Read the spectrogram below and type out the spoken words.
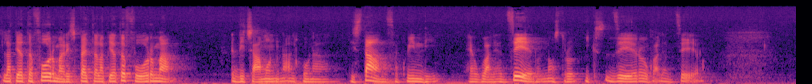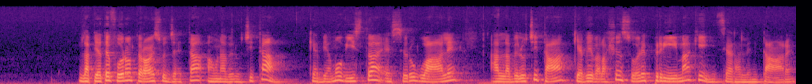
la piattaforma rispetto alla piattaforma diciamo non ha alcuna distanza, quindi è uguale a 0, il nostro x0 è uguale a 0. La piattaforma però è soggetta a una velocità che abbiamo visto essere uguale alla velocità che aveva l'ascensore prima che inizia a rallentare.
